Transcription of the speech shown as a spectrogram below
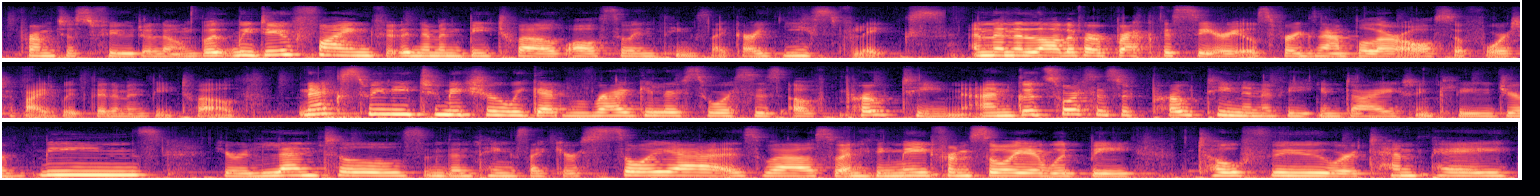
from just food alone, but we do find vitamin B12 also in things like our yeast flakes. And then a lot of our breakfast cereals, for example, are also fortified with vitamin B12. Next, we need to make sure we get regular sources of protein. And good sources of protein in a vegan diet include your beans, your lentils, and then things like your soya as well. So anything made from soya would be tofu or tempeh.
